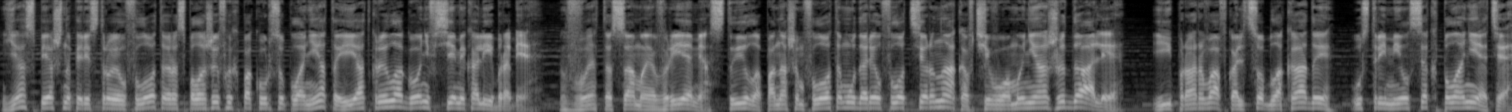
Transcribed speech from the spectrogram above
Я спешно перестроил флот, расположив их по курсу планеты, и открыл огонь всеми калибрами. В это самое время с тыла по нашим флотам ударил флот Тернаков, чего мы не ожидали, и, прорвав кольцо блокады, устремился к планете.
